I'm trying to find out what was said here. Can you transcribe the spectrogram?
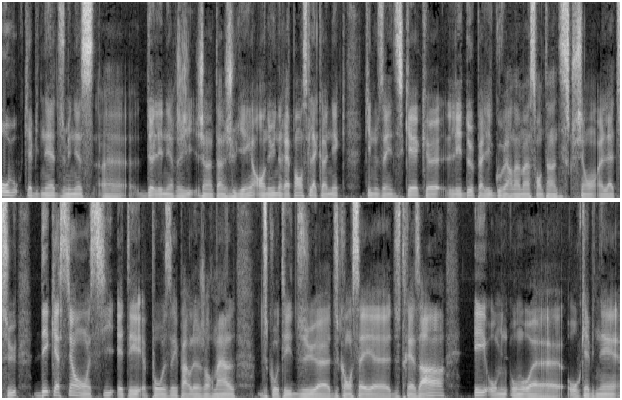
au cabinet du ministre euh, de l'Énergie, Jonathan Julien. On a eu une réponse laconique qui nous indiquait que les deux paliers de gouvernement sont en discussion euh, là-dessus. Des questions ont aussi été posées par le journal du côté du, euh, Conseil du Trésor et au cabinet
